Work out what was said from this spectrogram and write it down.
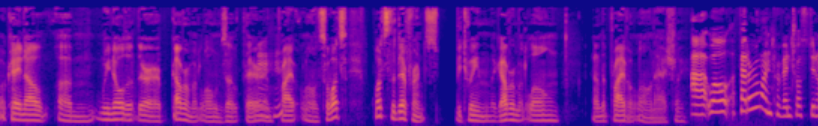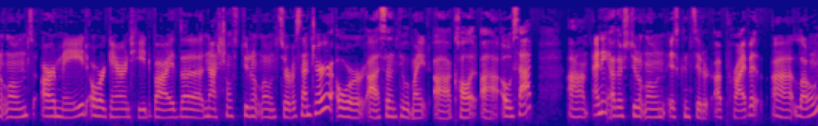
Okay, now um, we know that there are government loans out there mm-hmm. and private loans. So what's what's the difference between the government loan and the private loan, Ashley? Uh, well, federal and provincial student loans are made or guaranteed by the National Student Loan Service Center, or uh, some people might uh, call it uh, OSAP. Um, any other student loan is considered a private uh, loan.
